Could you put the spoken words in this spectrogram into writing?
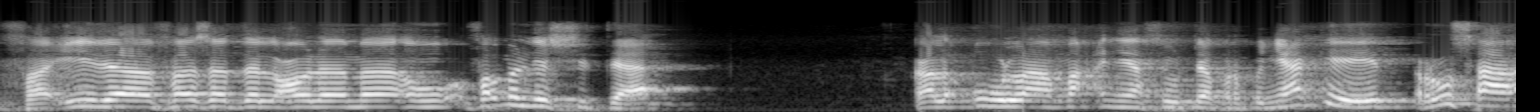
Fa'idha fasadal ulama'u faman yashida. Kalau ulamanya sudah berpenyakit, rusak.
